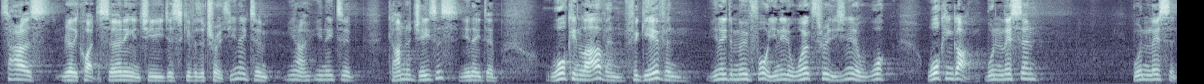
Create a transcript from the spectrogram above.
Sarah was really quite discerning, and she just gave her the truth. You need to, you know, you need to come to Jesus. You need to walk in love and forgive, and you need to move forward. You need to work through this. You need to walk, walk in God. Wouldn't listen. Wouldn't listen.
